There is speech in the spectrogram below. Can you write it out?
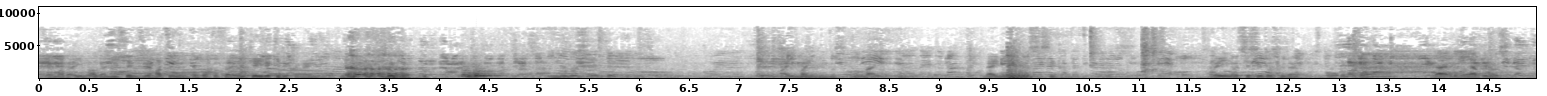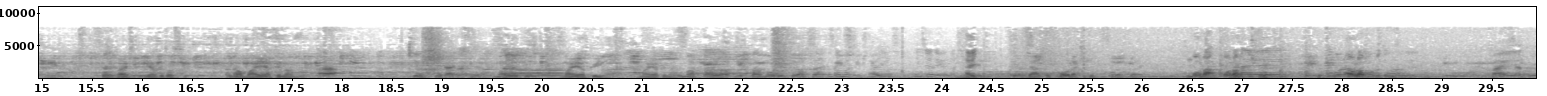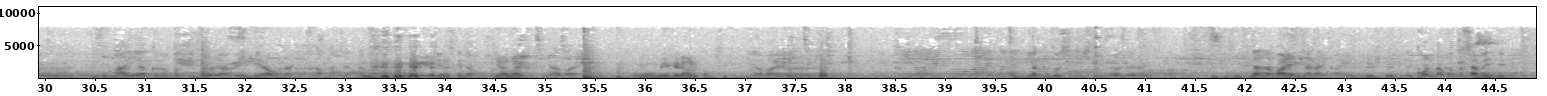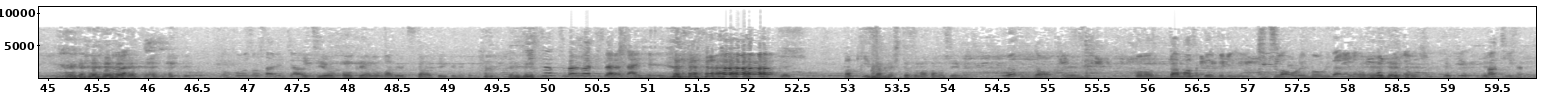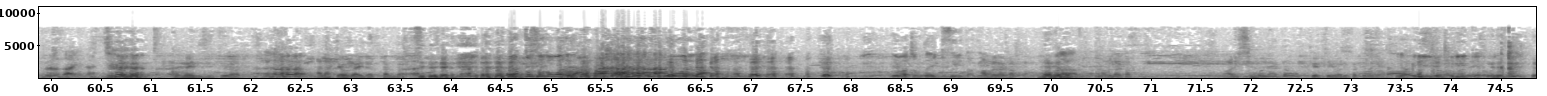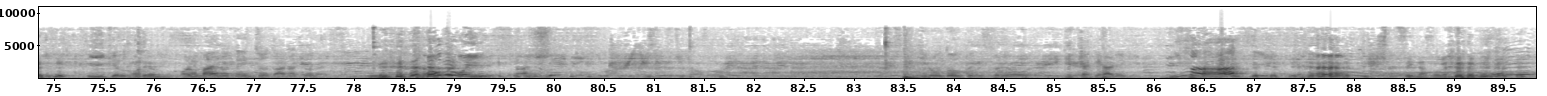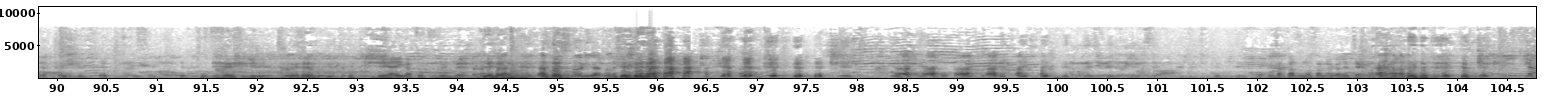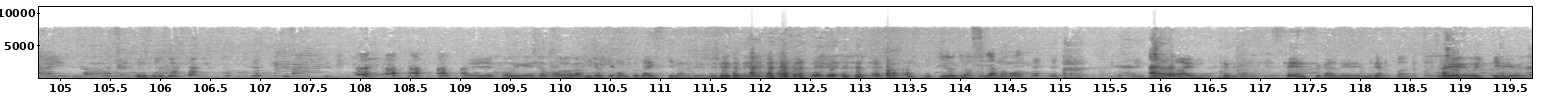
俺 まだ今が2018年ってことさえ受け入れきれてないんだ よ。犬の先生ってあ、今犬年。今、来年イノシシだね。あれイノシシ年だよ。おすいません来年役年だ。そう、来年役年。今前役なんだよ。あら、気をつけないと。麻薬前役今。前役なんです。お腹は豚盛りくださいはい、はい、すいません、あとコーラ一つください。コーラコーラコーラも一つ前役、前役の時に。俺はメンヘラ女に。捕まっちゃったから。気をつけた方がやばい。やばい。俺もメンヘラあるかもしれない。やばいやばい。え、役年に。してもらうじゃないですか。だんだんバレんじゃないか。こんなこと喋ってるっていう。放送されちゃう。一応公共の場で伝わっていくね、実は繋がってたら大変。バッキーさんの人妻かもしれない。おっと、この黙ってる時に実は俺のみたいなのが思ってるかもしれないバッキーさんのブラザーになっちゃう。ごめん、実は。穴兄弟だったんだ。おっとそこまでだそこまでだ今ちょっと行き過ぎた危なかった。危なかっ危なかった。あれ、下ネタ OK って言われたけどいやいいけどいいけどあれ？俺前の店長と穴兄弟。どうでもいいピロートークでそれをぶっちゃけられる。今？って。きついな、それ。突然すぎるよね。出会いが突然だよね。ラブストーリーが突然。小田和正さん流れちゃいますかいやいやこういうところがひろき本当大好きなんだよね。ひろきの好きなとこやばいもん。センスがね、やっぱ上を行ってるよね。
